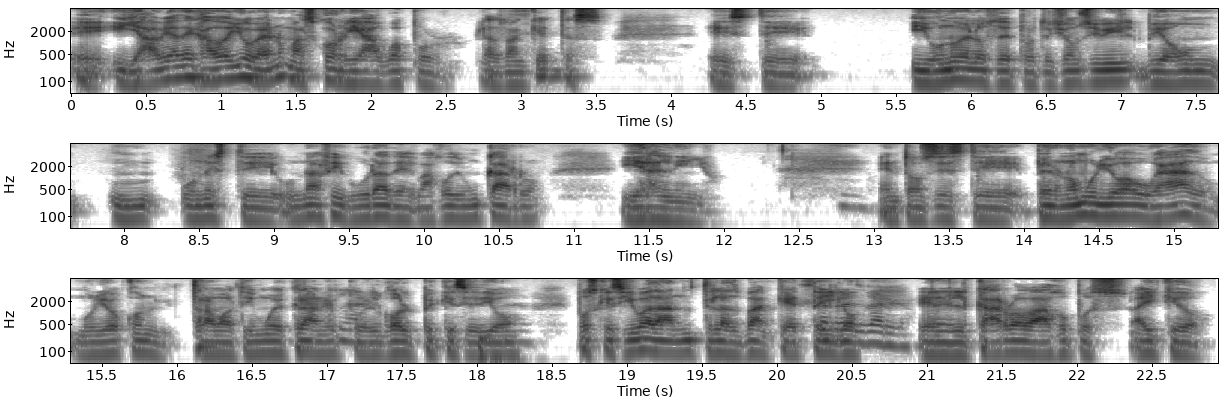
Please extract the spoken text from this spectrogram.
Eh, y ya había dejado de llover, nomás corría agua por las banquetas. Este, y uno de los de protección civil vio un, un, este, una figura debajo de un carro y era el niño. Entonces, este, pero no murió ahogado, murió con traumatismo de cráneo por el golpe que se dio, pues que se iba dando entre las banquetas y lo, en el carro abajo, pues ahí quedó.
